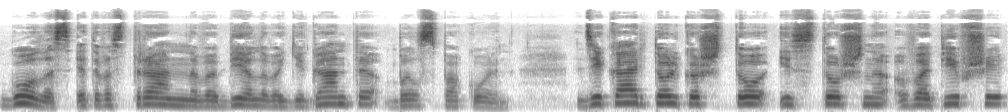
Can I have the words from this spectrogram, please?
Голос этого странного белого гиганта был спокоен. Дикарь, только что истошно вопивший,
